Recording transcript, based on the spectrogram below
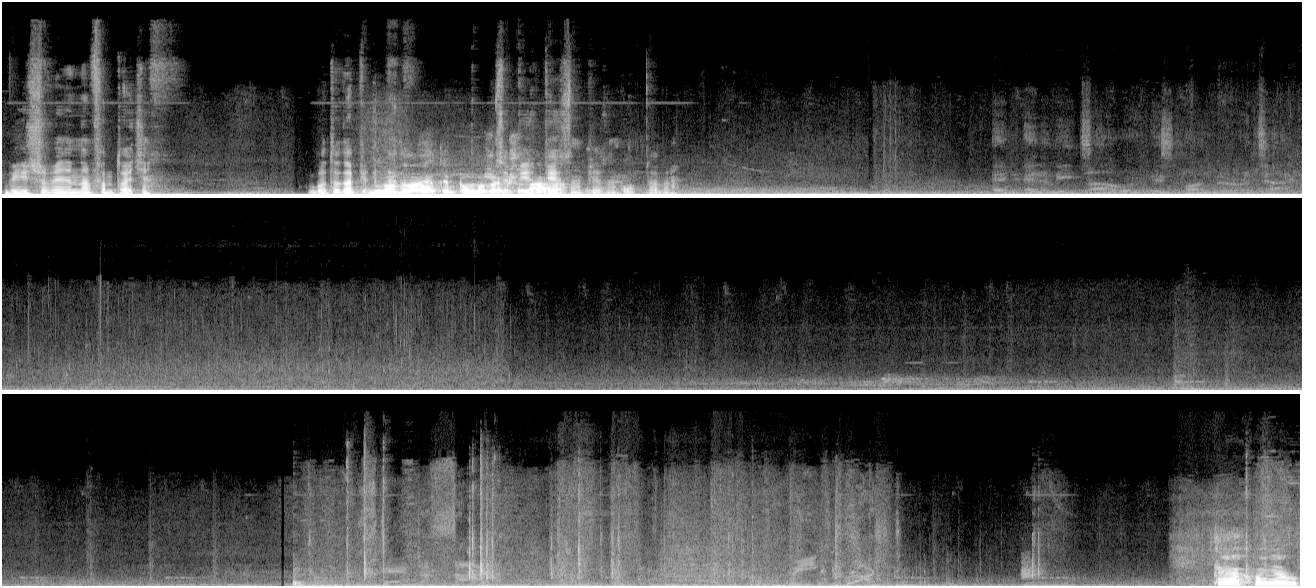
Боюсь, що він на фантоті. Бо тоді під... Ну давай, я тобі поможу. Це якщо- пі- а, пізно, пізно. Добре. Ти охуєв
